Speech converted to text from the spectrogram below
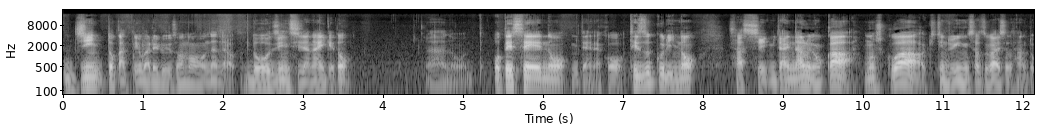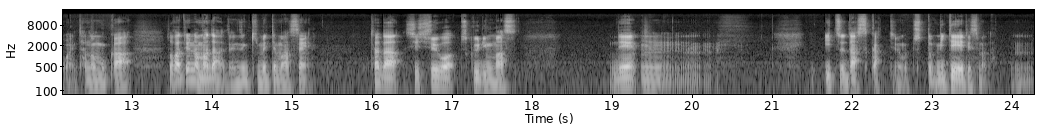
人とかって呼ばれる、その、なんだろう、同人誌じゃないけど、あの、お手製の、みたいな、こう、手作りの冊子みたいになるのか、もしくは、きちんと印刷会社さんとかに頼むか、とかっていうのはまだ全然決めてません。ただ、刺繍を作ります。で、うん、いつ出すかっていうのもちょっと未定です、まだ。うん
